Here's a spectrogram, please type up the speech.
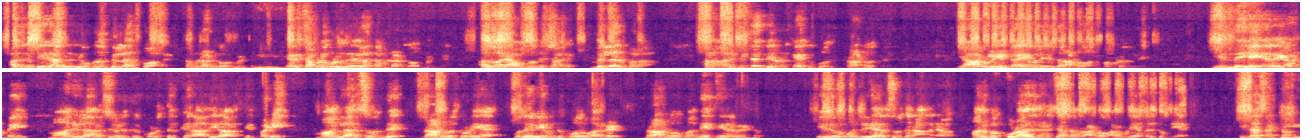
அதுக்கு பீகார் இவங்க வந்து பில் அனுப்புவாங்க தமிழ்நாடு கவர்மெண்ட் எனக்கு சம்பளம் கொடுக்கறதெல்லாம் தமிழ்நாடு கவர்மெண்ட் அது மாதிரி அவங்க வந்து பில் அனுப்பலாம். ஆனா அனுப்பித்தான் தீரணும் கேட்கும் போது ராணுவத்தை. யாருடைய. தயவுலையும் இந்த ராணுவம் அனுப்பப்படவில்லை. இந்திய இறையாண்மை மாநில அரசுகளுக்கு கொடுத்திருக்கிற அதிகாரத்தின்படி மாநில அரசு வந்து ராணுவத்துடைய உதவியை வந்து கோருவார்கள். ராணுவம் வந்தே தீர வேண்டும். இது ஒன்றிய அரசு வந்து நாங்க அனுப்பக்கூடாதுன்னு நினைச்சா அந்த ராணுவம் வர முடியாம இருக்க முடியாது. இதுதான் சட்டம்.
